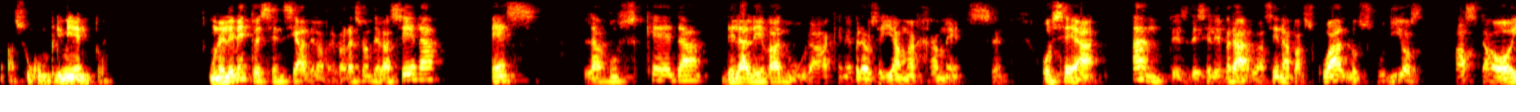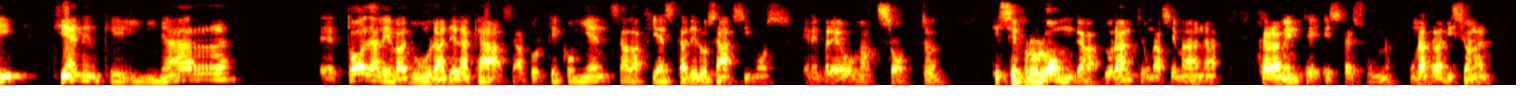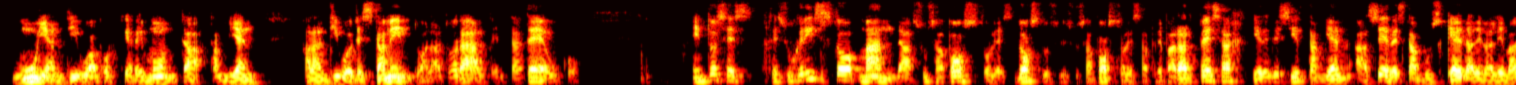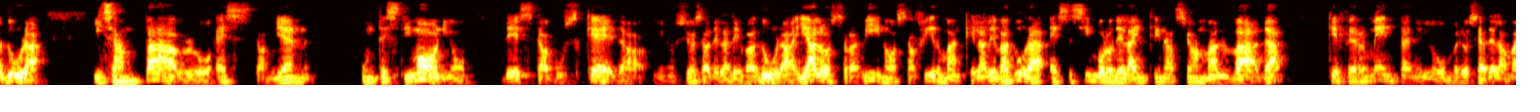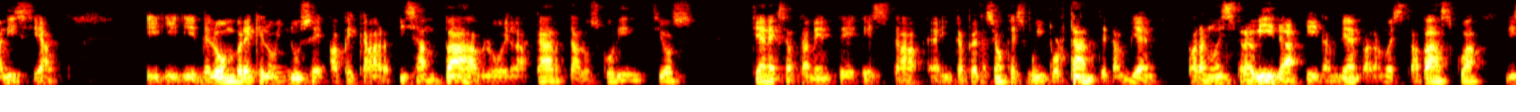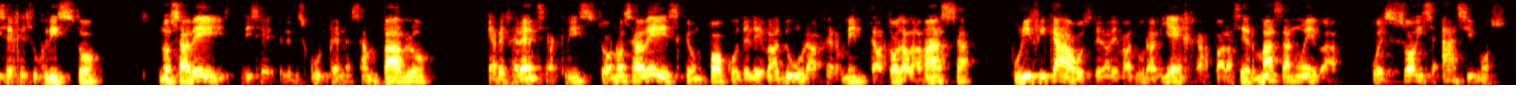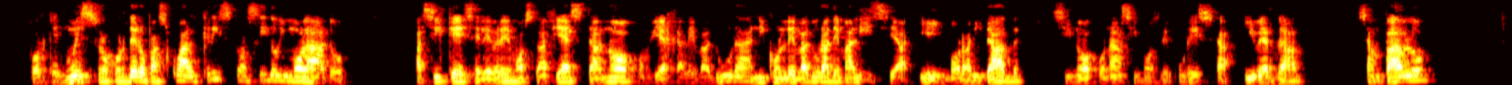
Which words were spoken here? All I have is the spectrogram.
a su, cumplimiento. Un elemento esencial de la preparación de la cena es la búsqueda de la levadura, que en hebreo se llama hametz. O sea, antes de celebrar la cena pascual, los judíos hasta hoy tienen que eliminar eh, toda levadura de la casa, porque comienza la fiesta de los ácimos, en hebreo matzot, que se prolonga durante una semana. Claramente esta es un, una tradición muy antigua porque remonta también al Antiguo Testamento, a la Torá, al Pentateuco. Entonces Jesucristo manda a sus apóstoles, dos de sus apóstoles, a preparar Pesach, quiere decir también hacer esta búsqueda de la levadura y San Pablo es también un testimonio de esta búsqueda minuciosa de la levadura. Ya los rabinos afirman que la levadura es símbolo de la inclinación malvada que fermenta en el hombre, o sea, de la malicia y, del hombre que lo induce a pecar. Y San Pablo en la carta a los Corintios tiene exactamente esta eh, interpretación que es muy importante también para nuestra vida y también para nuestra Pascua, dice Jesucristo, no sabéis, dice, disculpen, San Pablo, en referencia a Cristo, no sabéis que un poco de levadura fermenta toda la masa, purificaos de la levadura vieja para ser masa nueva, pues sois ácimos, porque nuestro Cordero Pascual, Cristo, ha sido inmolado. Así que celebremos la fiesta no con vieja levadura, ni con levadura de malicia e inmoralidad, sino con ácimos de pureza y verdad. San Pablo,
